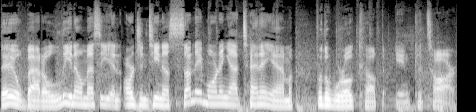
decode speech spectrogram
They will battle Lionel Messi and Argentina Sunday morning at 10 a.m. for the World Cup in Qatar.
